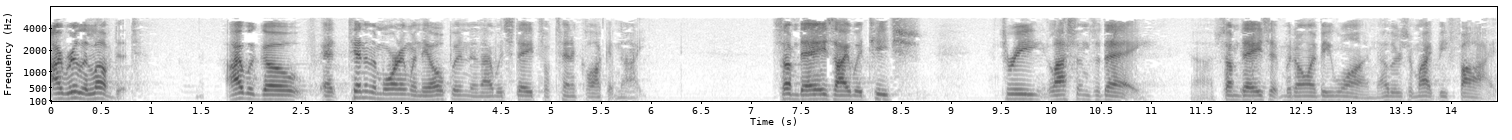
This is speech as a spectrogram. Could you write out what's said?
I really loved it. I would go at 10 in the morning when they opened, and I would stay till 10 o'clock at night. Some days I would teach three lessons a day. Uh, some days it would only be one. Others it might be five.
